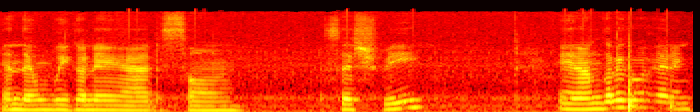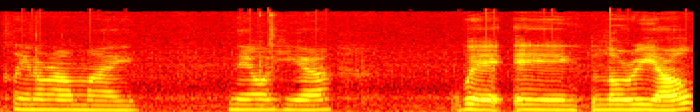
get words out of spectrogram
and then we're gonna add Seche Vite and I'm gonna go ahead and clean around my nail here with a L'Oreal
